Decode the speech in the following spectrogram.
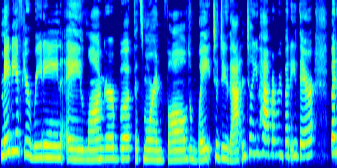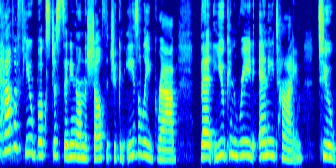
Maybe if you're reading a longer book that's more involved, wait to do that until you have everybody there. But have a few books just sitting on the shelf that you can easily grab that you can read anytime to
